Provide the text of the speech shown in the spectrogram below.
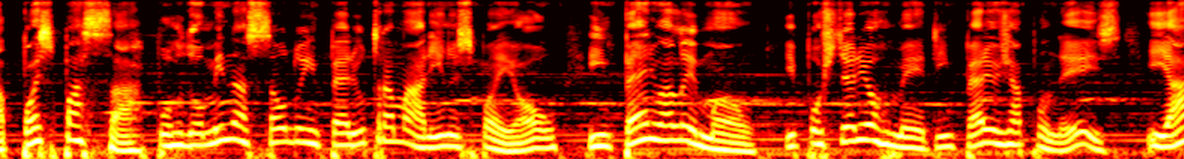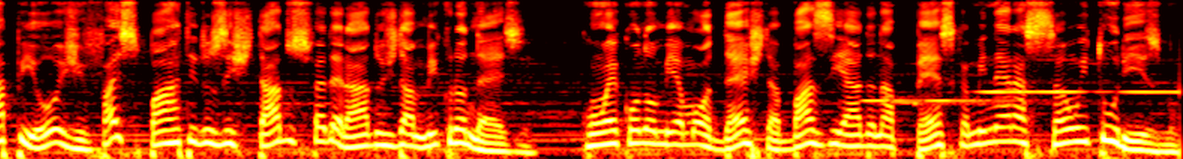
Após passar por dominação do Império Ultramarino Espanhol, Império Alemão e posteriormente Império Japonês, Iap hoje faz parte dos Estados Federados da Micronésia, com economia modesta baseada na pesca, mineração e turismo.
